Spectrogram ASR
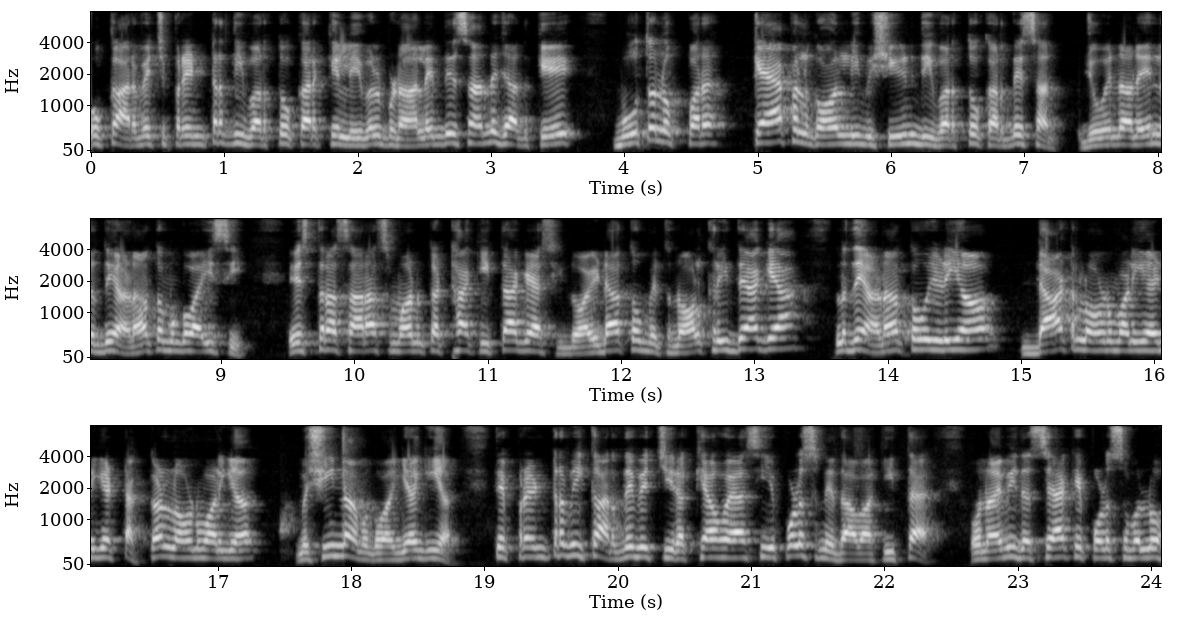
ਉਹ ਘਰ ਵਿੱਚ ਪ੍ਰਿੰਟਰ ਦੀ ਵਰਤੋਂ ਕਰਕੇ ਲੇਬਲ ਬਣਾ ਲੈਂਦੇ ਸਨ, ਜਦਕਿ ਬੋਤਲ ਉੱਪਰ ਕੈਪ ਲਗਾਉਣ ਲਈ ਮਸ਼ੀਨ ਦੀ ਵਰਤੋਂ ਕਰਦੇ ਸਨ, ਜੋ ਇਹਨਾਂ ਨੇ ਲੁਧਿਆਣਾ ਤੋਂ ਮੰਗਵਾਈ ਸੀ। ਇਸ ਤਰ੍ਹਾਂ ਸਾਰਾ ਸਮਾਨ ਇਕੱਠਾ ਕੀਤਾ ਗਿਆ ਸੀ। ਨੋਇਡਾ ਤੋਂ ਮਿਥਨੋਲ ਖਰੀਦਿਆ ਗਿਆ। ਲੁਧਿਆਣਾ ਤੋਂ ਜਿਹੜੀਆਂ ਡਾਟ ਲਾਉਣ ਵਾਲੀਆਂ, ਜਿਹੜੀਆਂ ਢੱਕਣ ਲਾਉਣ ਵਾਲੀਆਂ ਮਸ਼ੀਨਾਂ ਮੰਗਵਾਈਆਂ ਗਈਆਂ। ਤੇ ਪ੍ਰਿੰਟਰ ਵੀ ਘਰ ਦੇ ਵਿੱਚ ਹੀ ਰੱਖਿਆ ਹੋਇਆ ਸੀ। ਇਹ ਪੁਲਿਸ ਨੇ ਦਾਵਾ ਕੀਤਾ ਉਹਨਾਂ ਇਹ ਵੀ ਦੱਸਿਆ ਕਿ ਪੁਲਿਸ ਵੱਲੋਂ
